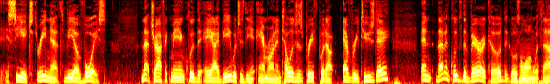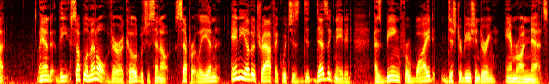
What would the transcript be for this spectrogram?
CH3 nets via voice. And that traffic may include the AIB, which is the AmRRON Intelligence Brief put out every Tuesday. And that includes the Vera code that goes along with that and the supplemental Vera code, which is sent out separately, and any other traffic which is de- designated as being for wide distribution during AmRRON nets.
